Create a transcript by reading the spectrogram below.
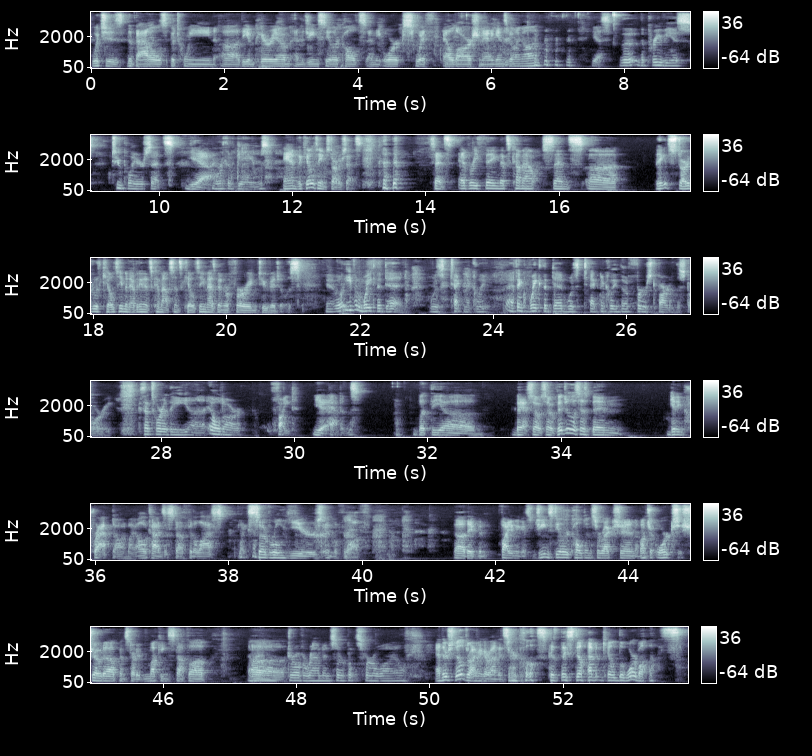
which is the battles between uh, the Imperium and the Gene Stealer cults and the Orcs with Eldar shenanigans going on. yes. The the previous two player sets yeah. worth of games. And the Kill Team starter sets. since everything that's come out since. Uh, I think it started with Kill Team, and everything that's come out since Kill Team has been referring to Vigilus. Yeah, well, even Wake the Dead was technically. I think Wake the Dead was technically the first part of the story because that's where the uh, Eldar fight Yeah. happens. But the uh, but yeah, so so Vigilus has been getting crapped on by all kinds of stuff for the last like several years in the fluff. Uh, they've been fighting against Gene Stealer cult insurrection. A bunch of orcs showed up and started mucking stuff up. Uh, drove around in circles for a while. and they're still driving around in circles because they still haven't killed the war boss.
